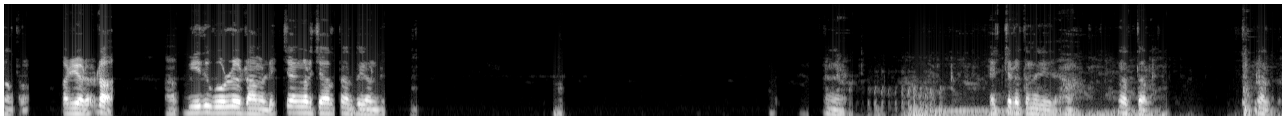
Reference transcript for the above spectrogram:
നിർത്തണം വഴിയോട് കേട്ടോ. വീതി കൂടുതൽ കിട്ടാൻ വേണ്ടി. ഇച്ചിരി അങ്ങോട്ട് ചേർത്ത് നിർത്തിക്കൊണ്ട്. അങ്ങനെ. എച്ചെടുക്കുന്ന രീതി. ആ നിർത്തണം. നിർത്തും.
